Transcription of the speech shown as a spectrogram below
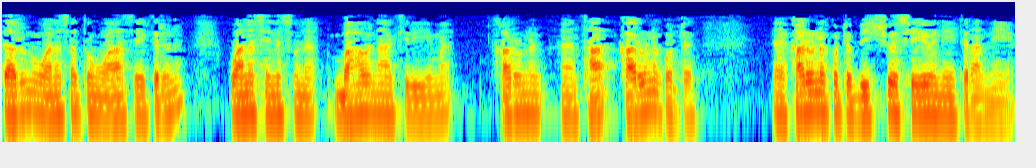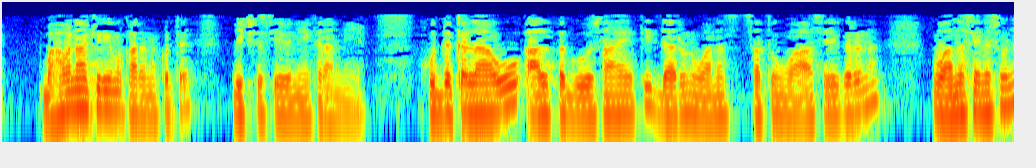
දරුණු වනසතුන් වාසය කරන වනසෙනසුන භාවනා කිරීම කරුණ කරුණ කොට කරුණ කොට භික්ෂුව සේවනය කරන්නේය භාවනා කිරීම කරනකොට භික්ෂු සේවනය කරන්නේය. හුද්දකලා වූ අල්ප ගෝසායති දරුණු වන සතුන් වාසය කරන වනසෙනසුන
